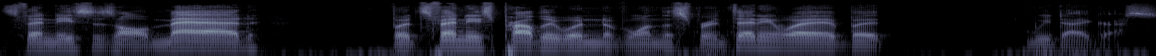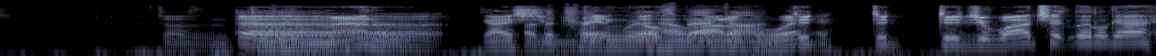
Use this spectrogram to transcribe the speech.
Sven Nys is all mad. But Sven Nys probably wouldn't have won the sprint anyway, but we digress. Doesn't doesn't matter. Guys are should the training get wheels the back out of the on? way. Did did did you watch it, little guy?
